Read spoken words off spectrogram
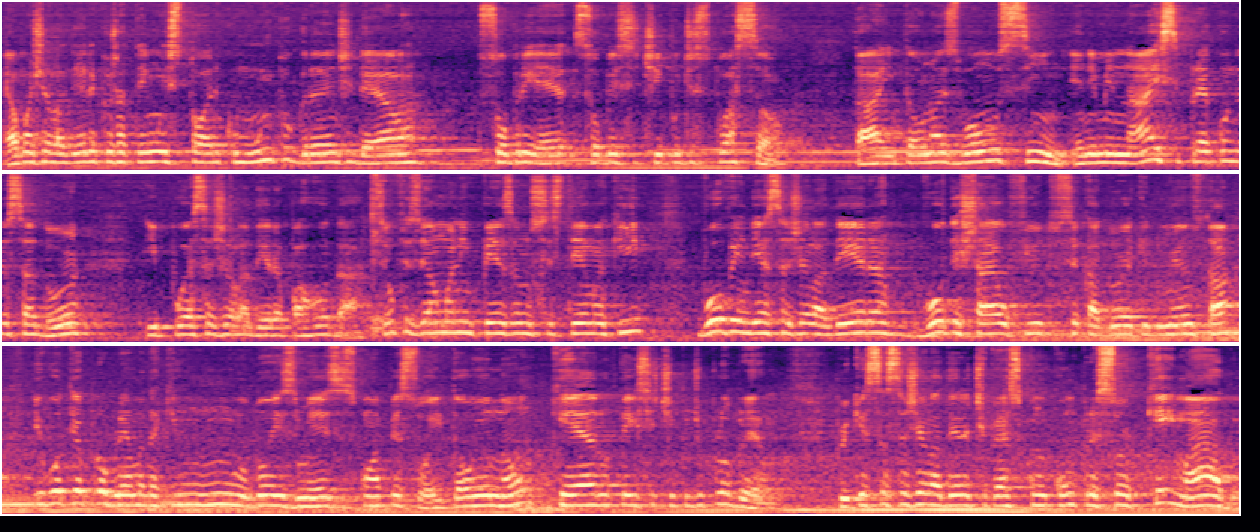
É uma geladeira que eu já tenho um histórico muito grande dela sobre, sobre esse tipo de situação. Tá? Então nós vamos sim eliminar esse pré-condensador e pôr essa geladeira para rodar. Se eu fizer uma limpeza no sistema aqui, vou vender essa geladeira, vou deixar o filtro secador aqui do mesmo tá? e vou ter problema daqui um, um ou dois meses com a pessoa. Então eu não quero ter esse tipo de problema, porque se essa geladeira tivesse com o compressor queimado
